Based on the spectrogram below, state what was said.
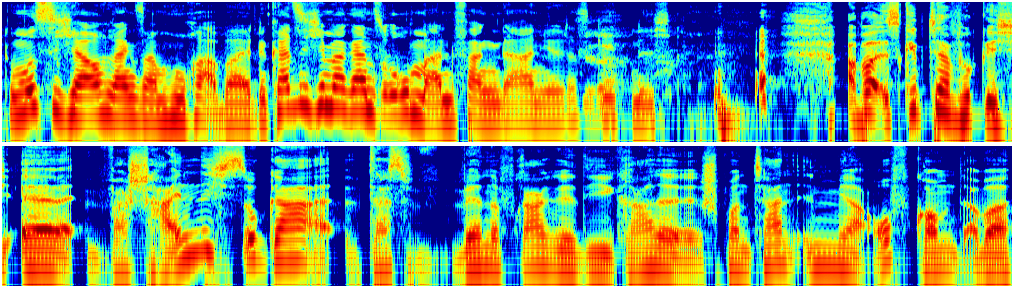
Du musst dich ja auch langsam hocharbeiten. Du kannst nicht immer ganz oben anfangen, Daniel. Das ja. geht nicht. Aber es gibt ja wirklich äh, wahrscheinlich sogar, das wäre eine Frage, die gerade spontan in mir aufkommt, aber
